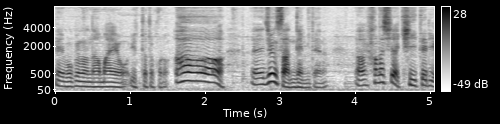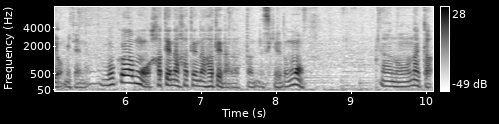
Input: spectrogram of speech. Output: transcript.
えー、僕の名前を言ったところ「ああ、えー、じゅんさんね」みたいなあ話は聞いてるよみたいな僕はもうはてなはてなはてなだったんですけれどもあのなんか、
